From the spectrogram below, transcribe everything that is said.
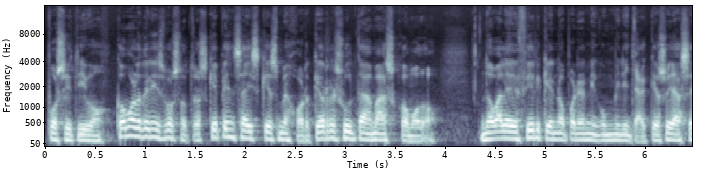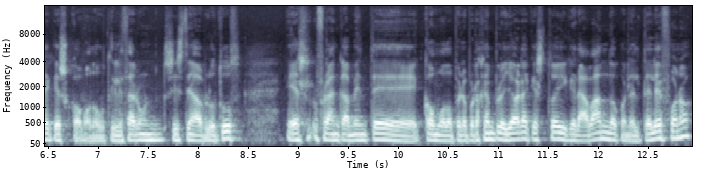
positivo. ¿Cómo lo tenéis vosotros? ¿Qué pensáis que es mejor? ¿Qué os resulta más cómodo? No vale decir que no poner ningún mini jack, que eso ya sé que es cómodo. Utilizar un sistema Bluetooth es francamente cómodo, pero por ejemplo, yo ahora que estoy grabando con el teléfono,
